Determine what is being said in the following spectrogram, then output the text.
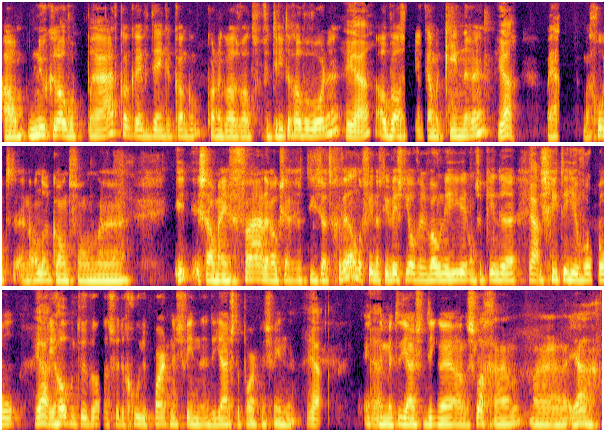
Nou, nu ik erover praat, kan ik even denken, kan, ik- kan ik wel eens wat verdrietig over worden. Ja, Ook wel eens denken aan mijn kinderen. ja, Maar goed, aan de andere kant van, eh, zou mijn vader ook zeggen hij dat geweldig vindt. Als hij wist, joh, we wonen hier, onze kinderen ja, die schieten hier wortel. En je ja, hoopt natuurlijk wel dat ze de goede partners vinden, de juiste partners vinden. ja, En, Ja. en met de juiste dingen aan de slag gaan. Maar eh, ja,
